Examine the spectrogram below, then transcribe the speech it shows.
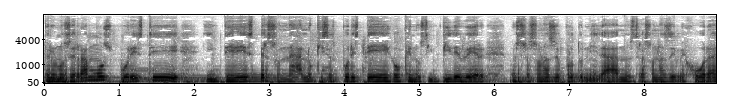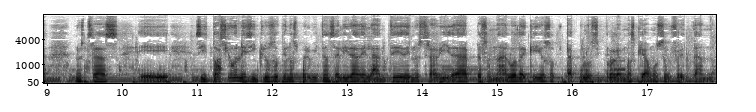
pero nos cerramos por este interés personal o quizás por este ego que nos impide ver nuestras zonas de oportunidad, nuestras zonas de mejora, nuestras eh, situaciones incluso que nos permitan salir adelante de nuestra vida personal o de aquellos obstáculos y problemas que vamos enfrentando.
